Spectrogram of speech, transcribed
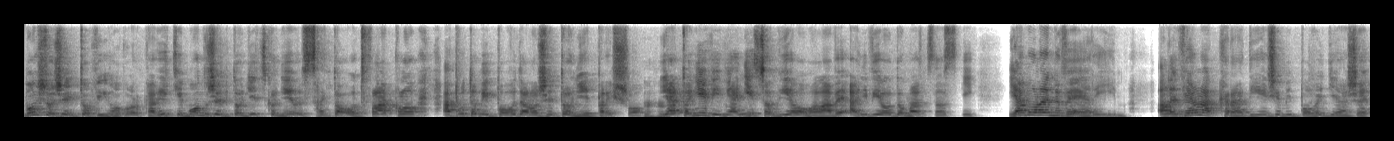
možno, že je to výhovorka, viete, možno, že to detsko ne, sa to odflaklo a potom mi povedalo, že to neprešlo. Uh-huh. Ja to neviem, ja nie som v jeho hlave ani v jeho domácnosti. Ja mu len verím. Ale veľakrát je, že mi povedia, že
